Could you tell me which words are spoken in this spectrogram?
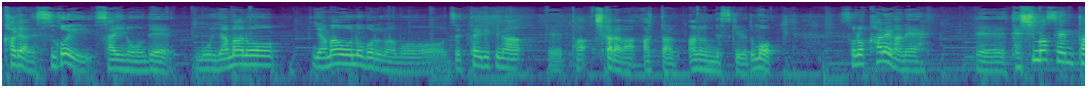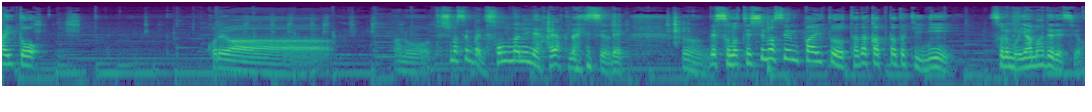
彼はねすごい才能でもう山の山を登るのはもう絶対的な、えー、力があったあるんですけれどもその彼がね、えー、手島先輩とこれはあの手島先輩ってそんなにね速くないんですよね。うん、でその手島先輩と戦った時にそれも山でですよ。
